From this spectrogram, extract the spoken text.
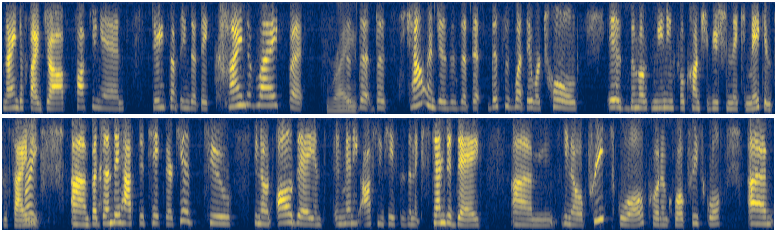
nine to five job, clocking in, doing something that they kind of like, but right. the, the, the challenge is, is that this is what they were told is the most meaningful contribution they can make in society. Right. Um, but then they have to take their kids to, you know, an all day and in many often cases an extended day, um, you know, preschool, quote unquote preschool, um,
